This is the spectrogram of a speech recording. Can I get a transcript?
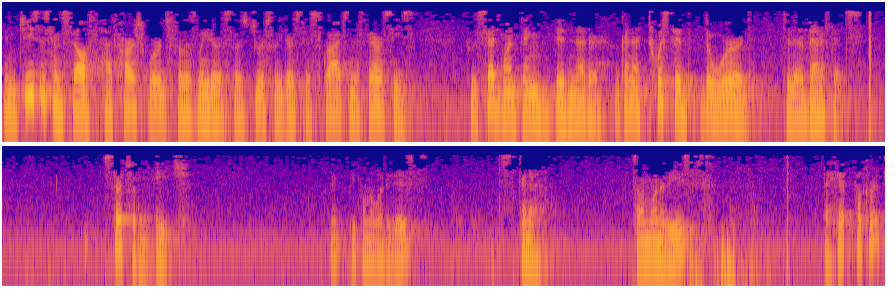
And Jesus himself had harsh words for those leaders, those Jewish leaders, the scribes and the Pharisees, who said one thing, did another, who kind of twisted the word to their benefits. It starts with an H. I think people know what it is. It's kind of, it's on one of these the hypocrite.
